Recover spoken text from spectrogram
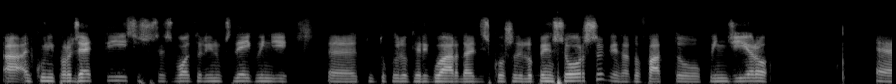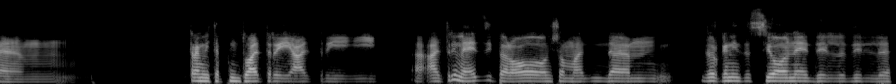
alcuni progetti. Si, si, è svolto Linux Day, quindi eh, tutto quello che riguarda il discorso dell'open source, che è stato fatto qui in giro, ehm, tramite appunto altri, altri altri mezzi, però insomma mm, l'organizzazione del, del,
